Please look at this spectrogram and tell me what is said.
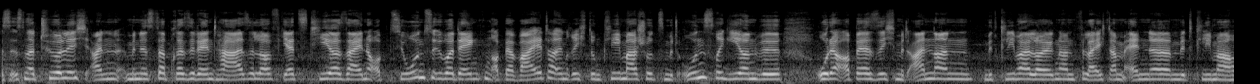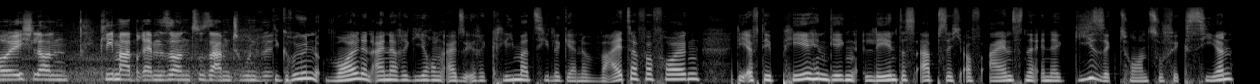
Es ist natürlich an Ministerpräsident Haseloff, jetzt hier seine Option zu überdenken, ob er weiter in Richtung Klimaschutz mit uns regieren will oder ob er sich mit anderen, mit Klimaleugnern, vielleicht am Ende mit Klimaheuchlern, Klimabremsern zusammentun will. Die Grünen wollen in einer Regierung also ihre Klimaziele gerne weiterverfolgen. Die FDP hingegen lehnt es ab, sich auf einzelne Energiesektoren zu fixieren.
